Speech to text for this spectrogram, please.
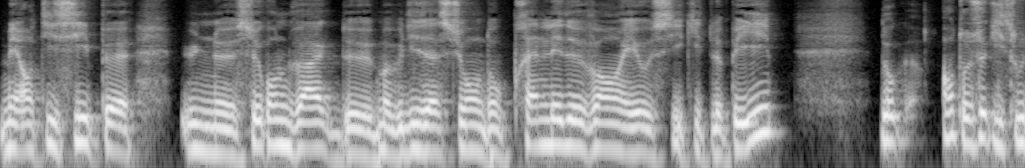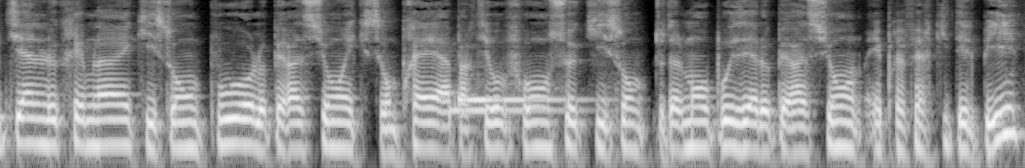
mais anticipent une seconde vague de mobilisation, donc prennent les devants et aussi quittent le pays. Donc, entre ceux qui soutiennent le Kremlin et qui sont pour l'opération et qui sont prêts à partir au front, ceux qui sont totalement opposés à l'opération et préfèrent quitter le pays,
